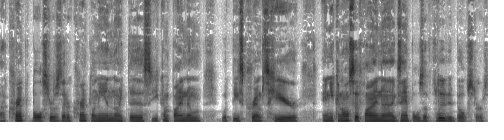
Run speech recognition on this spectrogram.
uh, crimped bolsters that are crimped on the end like this. You can find them with these crimps here. And you can also find uh, examples of fluted bolsters.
